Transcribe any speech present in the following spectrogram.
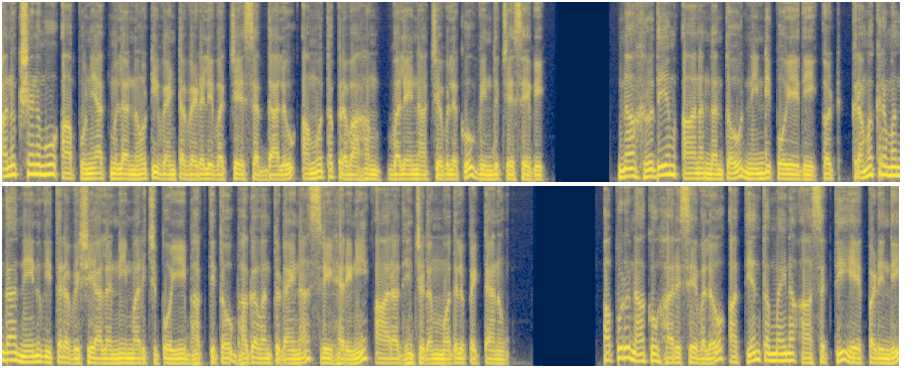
అనుక్షణము ఆ పుణ్యాత్ముల నోటి వెంట వెడలి వచ్చే శబ్దాలు అమృత ప్రవాహం వలె నా చెవులకు విందు చేసేవి. నా హృదయం ఆనందంతో నిండిపోయేది. ఒట్ క్రమక్రమంగా నేను ఇతర విషయాలన్నీ మరిచిపోయి భక్తితో భగవంతుడైన శ్రీహరిని ఆరాధించడం మొదలుపెట్టాను. అప్పుడు నాకు హరిసేవలో అత్యంతమైన ఆసక్తి ఏర్పడింది.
